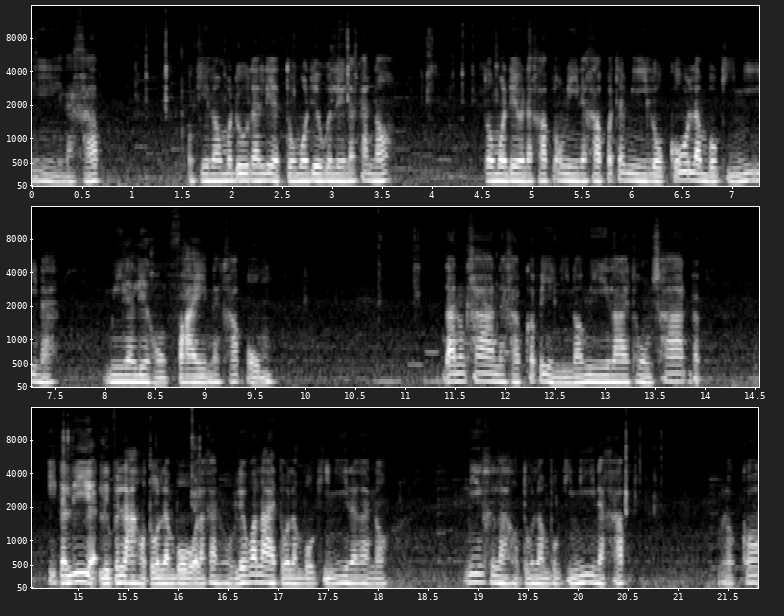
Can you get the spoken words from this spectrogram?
นี่นะครับโอเคเรามาดูรายละเอียดตัวโมเดลกันเลยแล้วกันเนาะตัวโมเดลนะครับ ตรงนี้นะครับก็จะมีโลโก้ Lamborghini นะ มีรายละเอียดของไฟนะครับผม ด้านข้างนะครับ ก็เป็นอย่างนี้เนาะมีลายธงชาติแบบอิตาลีอะหรือเป็นลายของตัว Lambo แล้วกันผมเรียกว่าลายตัว Lamborghini แล้วกันเนาะนี่คือลายของตัว Lamborghini นะครับ แล้วก็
